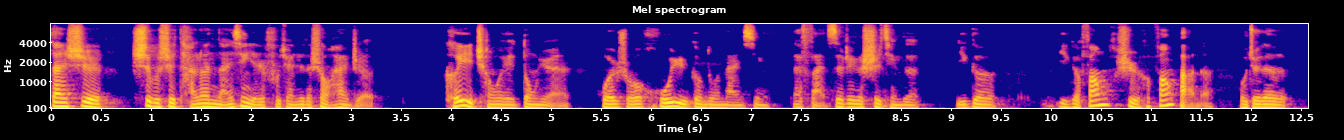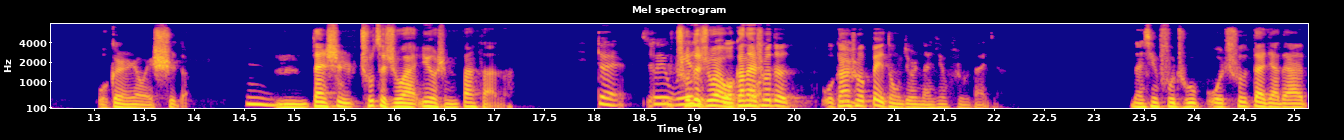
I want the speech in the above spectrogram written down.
但是，是不是谈论男性也是父权制的受害者，可以成为动员，或者说呼吁更多男性来反思这个事情的一个一个方式和方法呢？我觉得，我个人认为是的。嗯嗯，但是除此之外又有什么办法呢？对，所以除此之外，我刚才说的，我刚才说被动就是男性付出代价。男性付出，我说的代价，大家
